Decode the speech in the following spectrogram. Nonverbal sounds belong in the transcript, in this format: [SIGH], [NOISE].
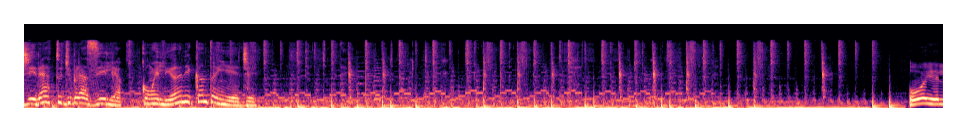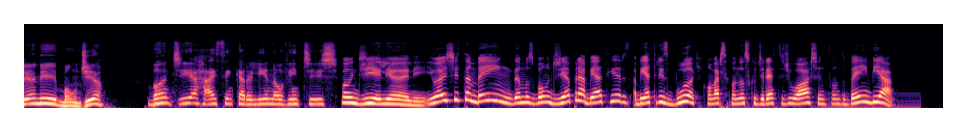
Direto de Brasília, com Eliane Cantanhede. Oi, Eliane, bom dia. Bom dia, Raíssa e Carolina, ouvintes. Bom dia, Eliane. E hoje também damos bom dia para a Beatriz, a Beatriz Bula, que conversa conosco direto de Washington. Tudo bem, Bia?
